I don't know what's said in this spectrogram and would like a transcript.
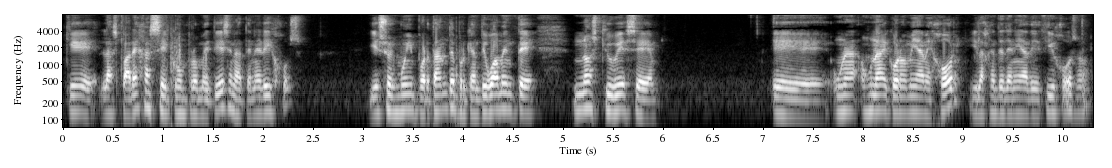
que las parejas se comprometiesen a tener hijos. Y eso es muy importante porque antiguamente no es que hubiese eh, una, una, economía mejor y la gente tenía 10 hijos, ¿no?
